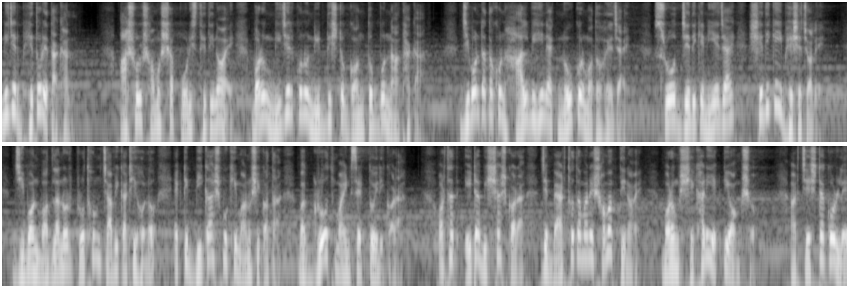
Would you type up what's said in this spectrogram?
নিজের ভেতরে তাকান। আসল সমস্যা পরিস্থিতি নয়, বরং নিজের কোনো নির্দিষ্ট গন্তব্য না থাকা। জীবনটা তখন হালবিহীন এক নৌকোর মতো হয়ে যায়। স্রোত যেদিকে নিয়ে যায়, সেদিকেই ভেসে চলে। জীবন বদলানোর প্রথম চাবিকাঠি হল একটি বিকাশমুখী মানসিকতা বা গ্রোথ মাইন্ডসেট তৈরি করা। অর্থাৎ এটা বিশ্বাস করা যে ব্যর্থতা মানে সমাপ্তি নয়, বরং শেখারই একটি অংশ। আর চেষ্টা করলে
